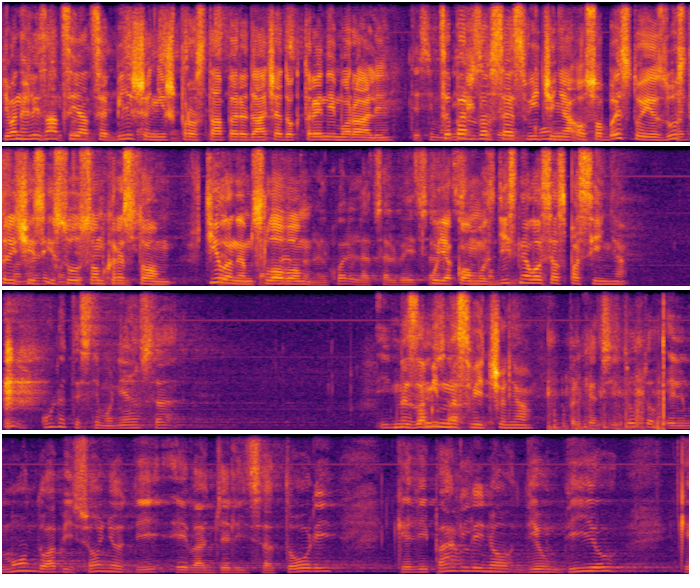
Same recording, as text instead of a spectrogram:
Євангелізація це більше ніж проста передача доктрин і моралі. Це перш за все свідчення особистої зустрічі з Ісусом Христом, втіленим словом, у якому здійснилося спасіння. Una testimonianza Незамінне свідчення. Perché anzitutto il mondo ha bisogno di evangelizzatori che gli parlino di un Dio che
